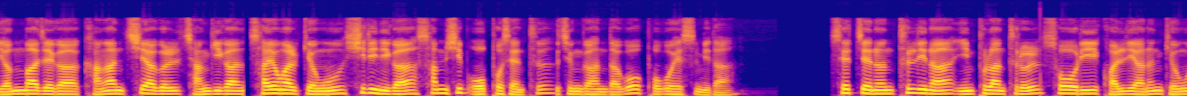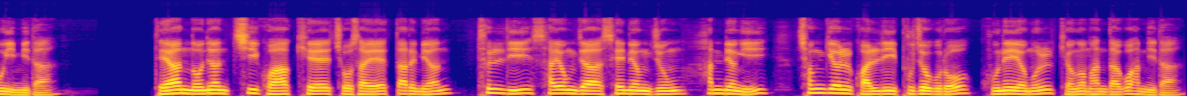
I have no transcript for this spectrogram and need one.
연마제가 강한 치약을 장기간 사용할 경우 시린이가 35% 증가한다고 보고했습니다. 셋째는 틀니나 임플란트를 소홀히 관리하는 경우입니다. 대한노년치과학회 조사에 따르면 틀니 사용자 3명 중 1명이 청결 관리 부족으로 구내염을 경험한다고 합니다.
